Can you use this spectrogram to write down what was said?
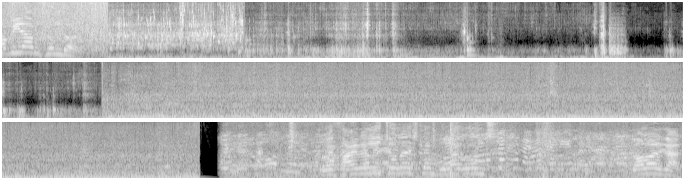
অবিরাম সুন্দর। ফাইনালি চলে আসলাম ভোলাগঞ্জ টলার ঘাট।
